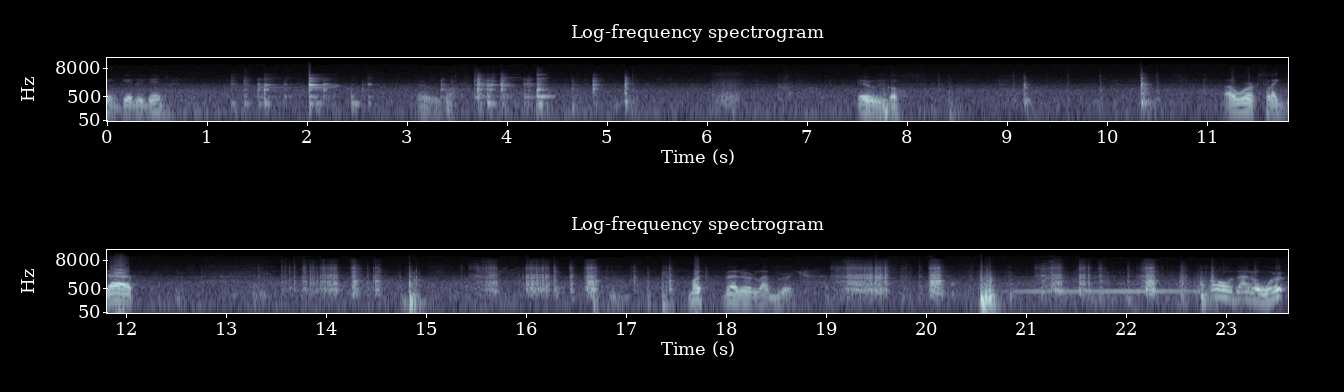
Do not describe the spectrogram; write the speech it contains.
Can't get it in. There we go. There we go. That works like that. Much better leverage. Oh, that'll work.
